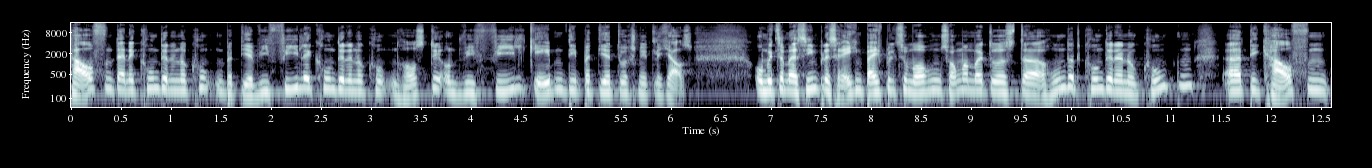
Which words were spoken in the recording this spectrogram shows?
kaufen deine Kundinnen und Kunden bei dir? Wie viele Kundinnen und Kunden hast du und wie viel geben die bei dir durchschnittlich aus? Um jetzt einmal ein simples Rechenbeispiel zu machen, sagen wir mal, du hast 100 Kundinnen und Kunden, äh, die kaufen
